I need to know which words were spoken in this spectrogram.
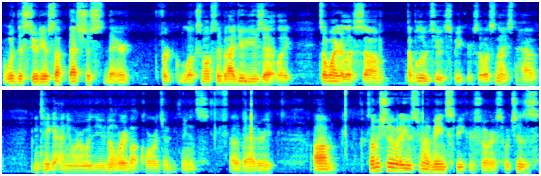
with the studio stuff. That's just there for looks mostly, but I do use it like it's a wireless um, a Bluetooth speaker, so it's nice to have. You can take it anywhere with you. Don't worry about cords or anything. It's got a battery. Um, so let me show you what I use for my main speaker source, which is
